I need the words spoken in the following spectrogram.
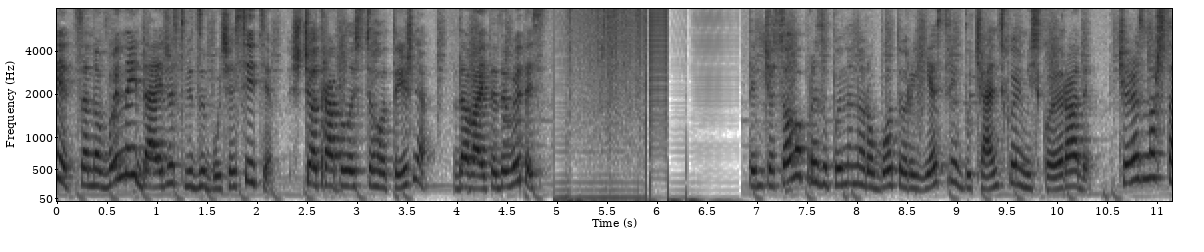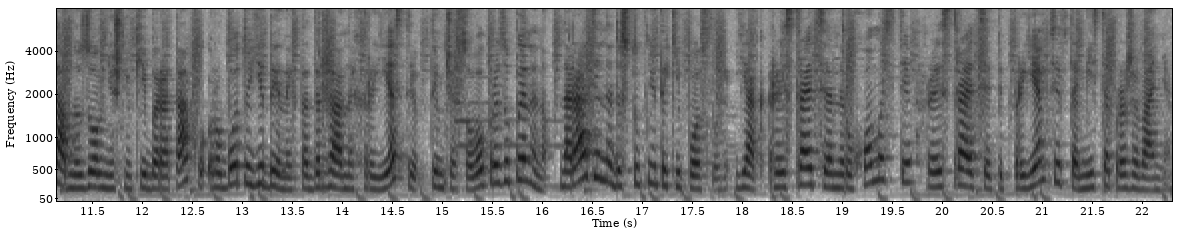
Привіт! Це новинний дайджест від Bucha City. Що трапилось цього тижня? Давайте дивитись. Тимчасово призупинено роботу реєстрів Бучанської міської ради. Через масштабну зовнішню кібератаку роботу єдиних та державних реєстрів тимчасово призупинено. Наразі недоступні такі послуги, як реєстрація нерухомості, реєстрація підприємців та місця проживання.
